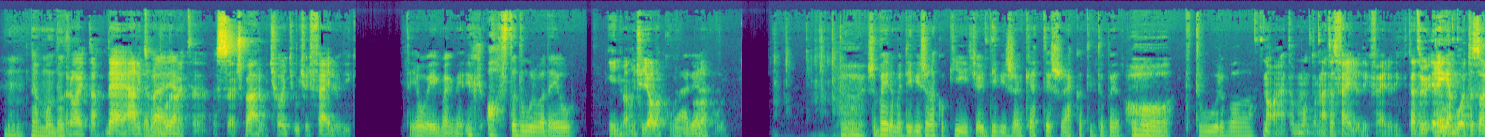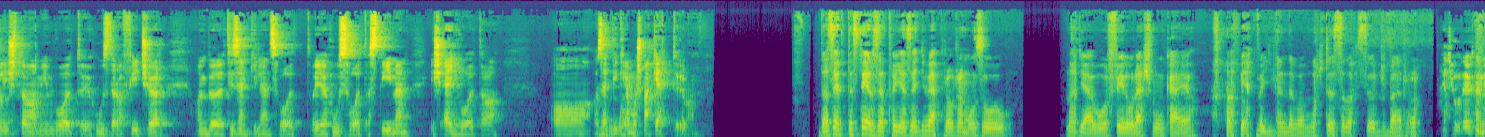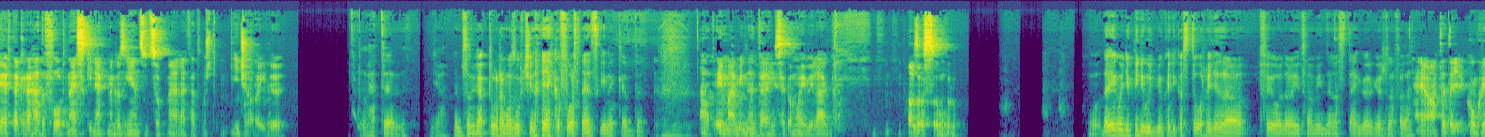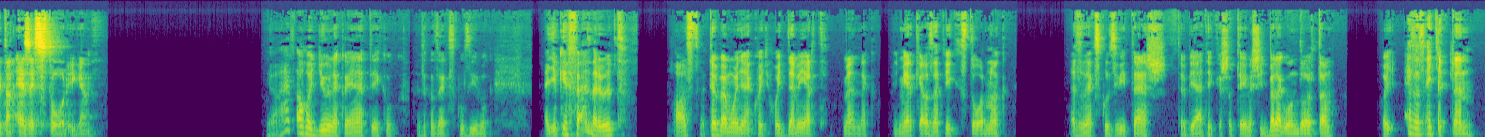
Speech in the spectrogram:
Hm, Nem mondod. rajta. De állítólag De van rajta a search bar, úgyhogy, úgyhogy fejlődik. Te jó ég megnézzük. Azt a durva, de jó. Így van, úgyhogy alakul. Várjál. alakul. És ha beírom, hogy Division, akkor kiírtja, hogy Division 2, és rákattintok be, oh, de durva. Na, hát mondtam, hát ez fejlődik, fejlődik. Tehát hogy régen volt az a lista, amin volt ö, 20 darab feature, amiből 19 volt, vagy ö, 20 volt a Steam-en, és egy volt a, a, az Epic-en, van. most már kettő van. De azért ezt érzed, hogy ez egy webprogramozó nagyjából félórás munkája, ami így benne van most ezzel a search barral. Hát jó, de ők nem értek rá hát a Fortnite skinek, meg az ilyen cuccok mellett, hát most nincs arra idő. Hát, eh, ja, nem tudom, hogy webprogramozók csinálják a Fortnite skineket, de Hát én már mindent elhiszek a mai világban. az a szomorú. jó. De még mondjuk mindig úgy működik a store, hogy ez a főoldalon itt van minden, aztán görges lefele. Ja, tehát egy, konkrétan ez egy store, igen. Ja, hát ahogy gyűlnek a játékok, ezek az exkluzívok. Egyébként felmerült azt, hogy többen mondják, hogy, hogy de miért mennek, hogy miért kell az Epic Store-nak ez az exkluzivitás több játék esetén, és így belegondoltam, hogy ez az egyetlen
